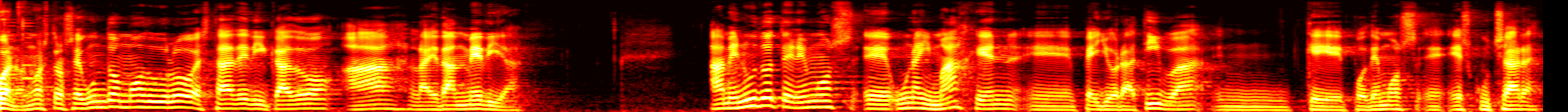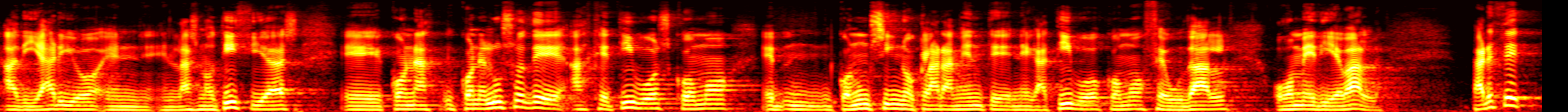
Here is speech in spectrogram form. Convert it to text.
Bueno, nuestro segundo módulo está dedicado a la Edad Media. A menudo tenemos eh, una imagen eh, peyorativa que podemos eh, escuchar a diario en, las noticias con, el uso de adjetivos como, con un signo claramente negativo como feudal o medieval. Parece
